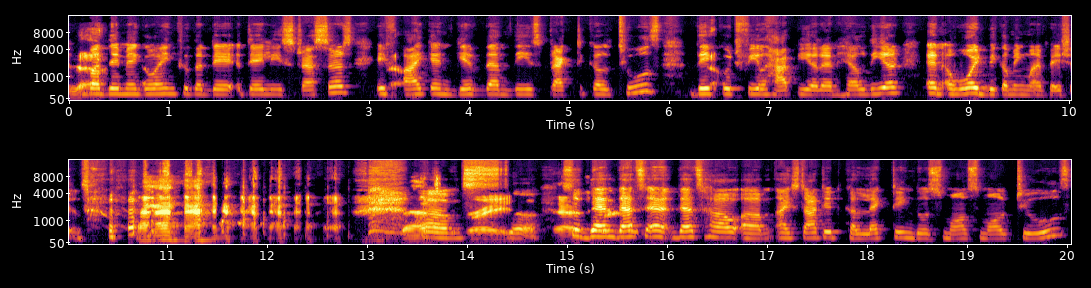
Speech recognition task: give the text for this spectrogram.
yeah. but they may going through the day, daily stressors. If yeah. I can give them these practical tools, they yeah. could feel happier and healthier and avoid becoming my patients. that's um, great. So, that's so then great. that's uh, that's how um, I started collecting those small small tools,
